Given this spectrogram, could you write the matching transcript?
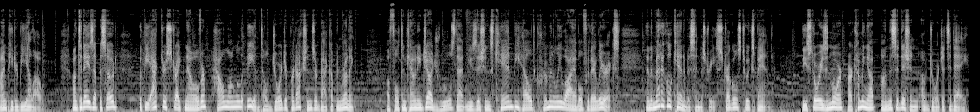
I'm Peter Biello. On today's episode, with the actors' strike now over, how long will it be until Georgia productions are back up and running? A Fulton County judge rules that musicians can be held criminally liable for their lyrics, and the medical cannabis industry struggles to expand. These stories and more are coming up on this edition of Georgia Today.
